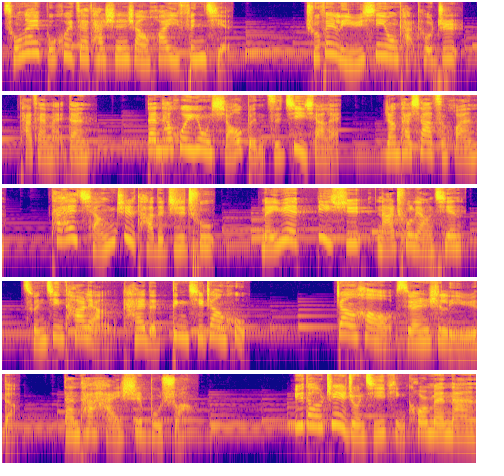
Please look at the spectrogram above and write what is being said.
从来不会在他身上花一分钱，除非鲤鱼信用卡透支，他才买单。但他会用小本子记下来，让他下次还。他还强制他的支出，每月必须拿出两千存进他俩开的定期账户。账号虽然是鲤鱼的，但他还是不爽。遇到这种极品抠门男，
